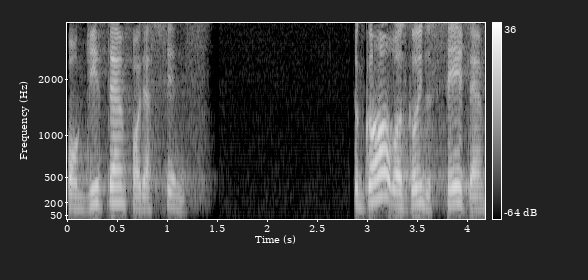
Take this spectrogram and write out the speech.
forgive them for their sins. So God was going to save them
